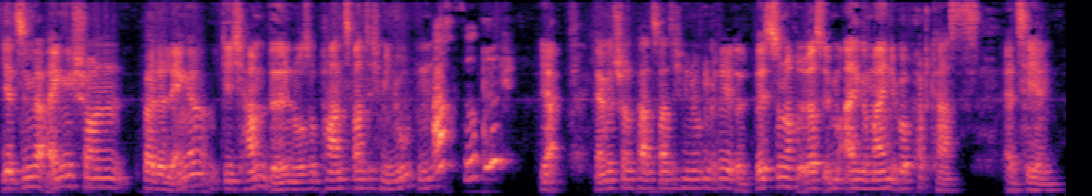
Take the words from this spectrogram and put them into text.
Jetzt sind wir eigentlich schon bei der Länge, die ich haben will, nur so ein paar 20 Minuten. Ach, wirklich? Ja, wir haben jetzt schon ein paar 20 Minuten geredet. Willst du noch was im Allgemeinen über Podcasts erzählen?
